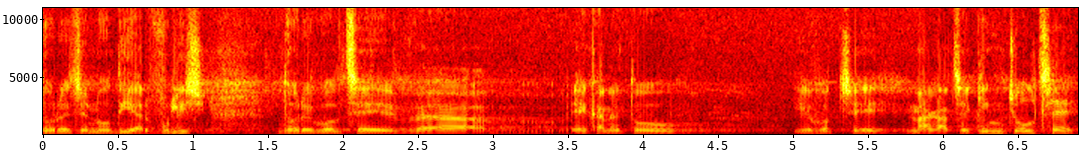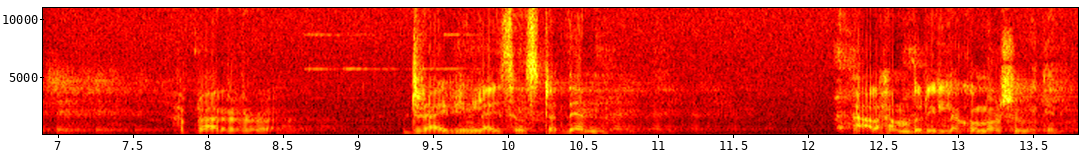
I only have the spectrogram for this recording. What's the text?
ধরেছে, নদিয়ার পুলিশ। ধরে বলছে এখানে তো এ হচ্ছে, নাগা চেকিং চলছে। আপনার ড্রাইভিং লাইসেন্সটা দেন। আলহামদুলিল্লাহ, কোনো অসুবিধে নেই।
